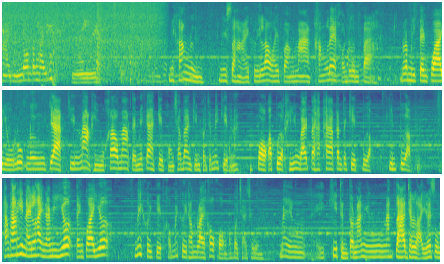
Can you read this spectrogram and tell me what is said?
หายหญิงนอนตรงไหนนี่อื มีครั้งหนึ่ง มีสหายเคยเล่าให้ฟังมา ครั้งแรกเขาเดินป่า แล้วมีแตงกวาอยู่ลูกหนึ่งอยากกินมากหิวข้าวมาก แต่ไม่กล้าเก็บของชาวบ้านกินเขาจะไม่เก็บนะปอกเอาเปลือกทิ้งไว้ไปพากันไปเก็บเปลือกกินเปลือก ทั้งๆที่ในไร่นะมีเยอะแตงกวาเยอะไม่เคยเก็บเขาไม่เคยทำลายข้าวของของประชาชนแม่ยังคิดถึงตอนนั้นยังน้ำตาจะไหลและสง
